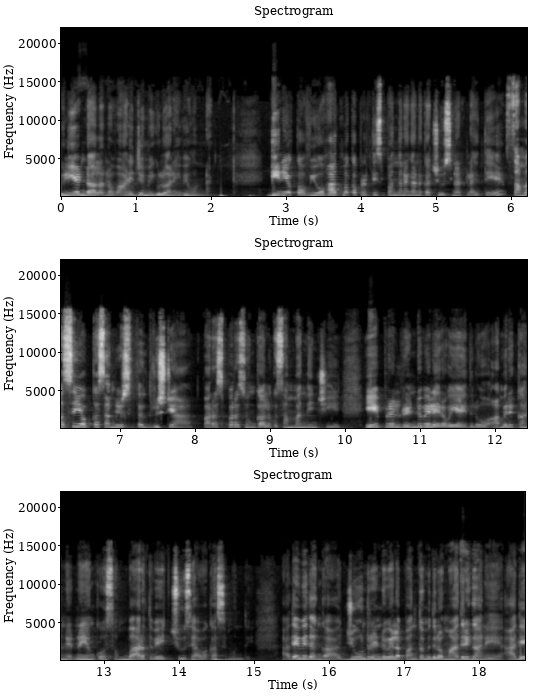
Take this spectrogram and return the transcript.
బిలియన్ డాలర్ల వాణిజ్య మిగులు అనేవి ఉన్నాయి. దీని యొక్క వ్యూహాత్మక ప్రతిస్పందన గనక చూసినట్లయితే సమస్య యొక్క సంక్లిష్టత దృష్ట్యా పరస్పర సుంకాలకు సంబంధించి ఏప్రిల్ రెండు వేల ఇరవై ఐదులో అమెరికా నిర్ణయం కోసం భారత్ వేచి చూసే అవకాశం ఉంది. అదేవిధంగా జూన్ రెండు వేల పంతొమ్మిదిలో మాదిరిగానే అదే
